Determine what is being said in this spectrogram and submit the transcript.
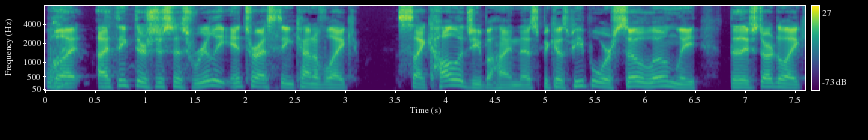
But I think there's just this really interesting kind of like psychology behind this because people were so lonely that they've started to like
